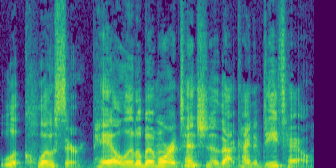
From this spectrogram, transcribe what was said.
look closer, pay a little bit more attention to that kind of detail.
